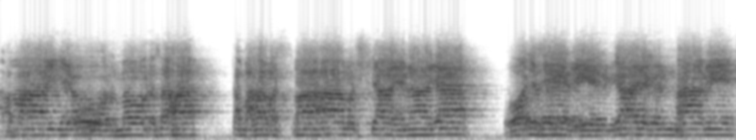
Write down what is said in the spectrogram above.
अमाय्योर्मोरसः तमहमस्मामुष्यायणाय ओजसे वीर्याय गृह्णामि।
